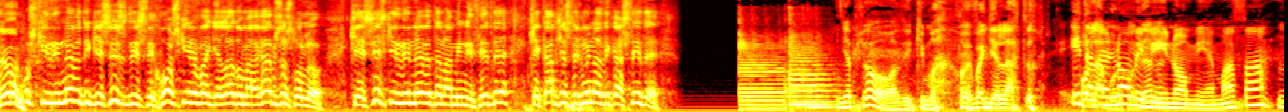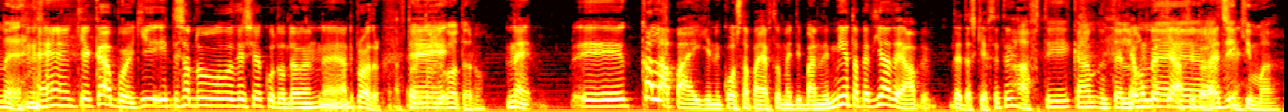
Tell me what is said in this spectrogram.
Λοιπόν. Όπως κινδυνεύετε κι εσείς, δυστυχώς, κύριε Βαγγελάτο, με αγάπη σας το λέω. Και εσείς κινδυνεύετε να μηνυθείτε και κάποια στιγμή να δικαστείτε. Για ποιο αδίκημα ο Ευαγγελάτος; Ήταν νόμιμοι οι νόμοι, έμαθα. Ναι. και κάπου εκεί, είτε σαν του Δεσιακού, τον, τον ε, αντιπρόεδρο. Αυτό είναι το Ε, λιγότερο. Ναι. Ε, καλά πάει γενικώς θα πάει αυτό με την πανδημία. Τα παιδιά δεν, α, δεν τα σκέφτεται. Αυτοί καν, τελούν Έχουν παιδιά αυτοί τώρα, έτσι. αδίκημα.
